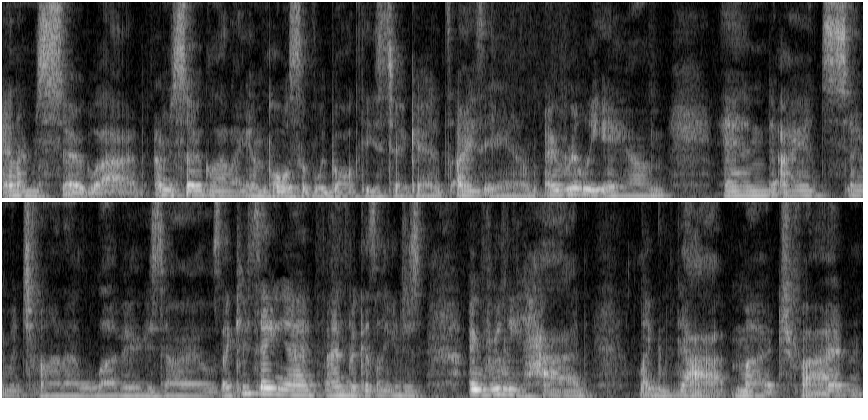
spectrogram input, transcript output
And I'm so glad. I'm so glad I impulsively bought these tickets. I am. I really am. And I had so much fun. I love Harry Styles. I keep saying I had fun because I just, I really had like that much fun.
